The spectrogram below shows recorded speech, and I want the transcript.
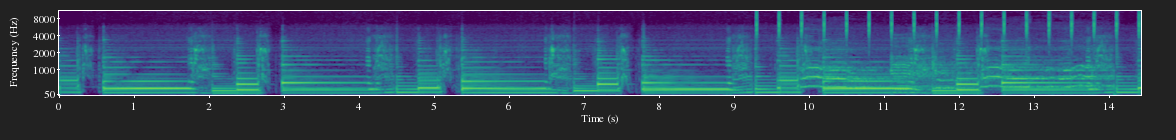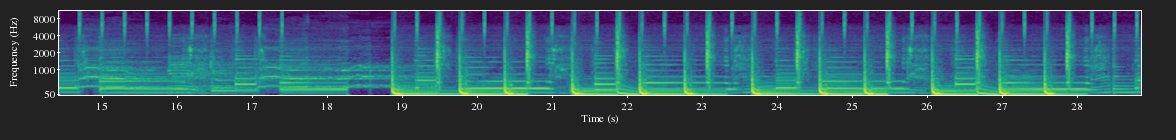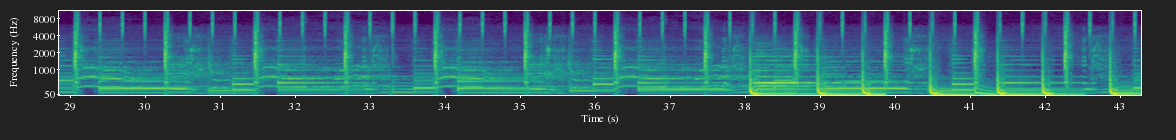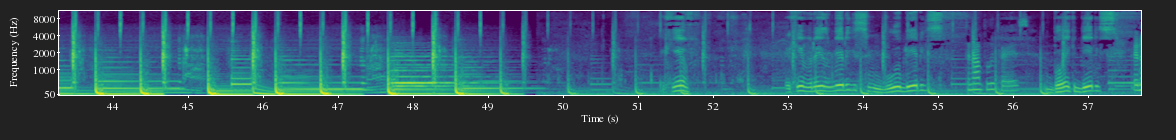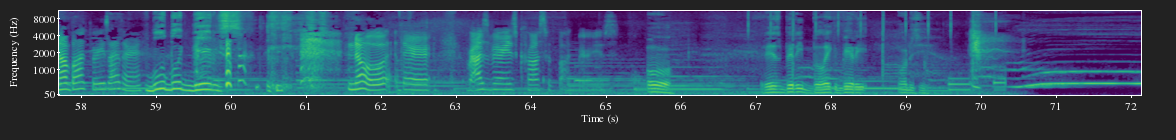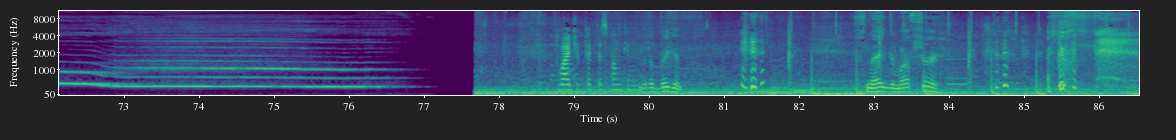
Have, I have raspberries, blueberries, They're not blueberries. blackberries, They're not blackberries either. blue blackberries. No, they're raspberries crossed with blackberries. oh, raspberry, blackberry orgy. Why'd you pick this pumpkin? A big one. Snagged them offshore.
